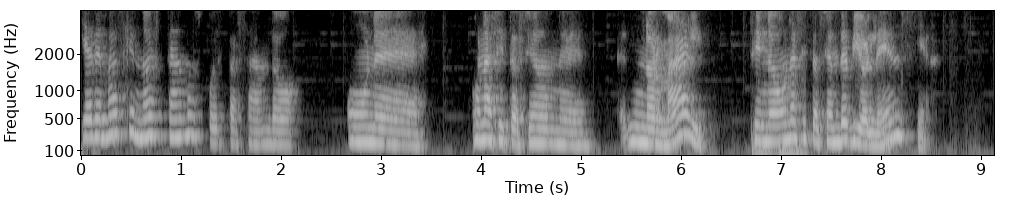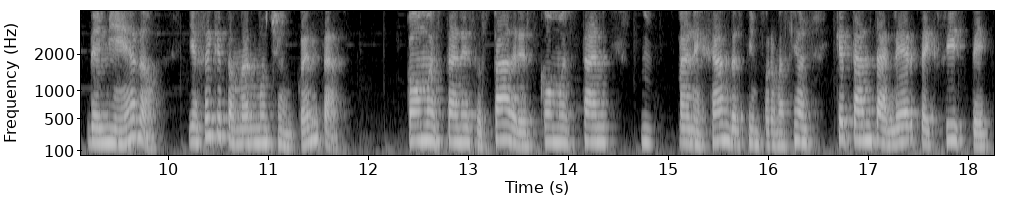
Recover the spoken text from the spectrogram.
Y además que no estamos pues pasando una, una situación eh, normal, sino una situación de violencia, de miedo y eso hay que tomar mucho en cuenta. ¿Cómo están esos padres? ¿Cómo están manejando esta información? ¿Qué tanta alerta existe?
